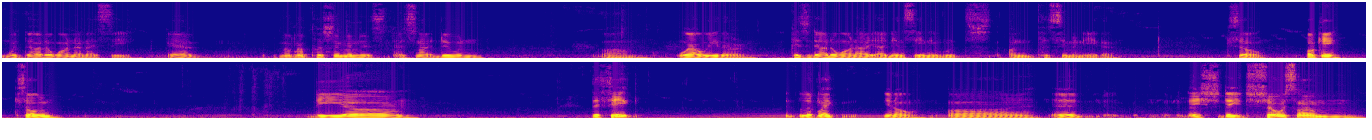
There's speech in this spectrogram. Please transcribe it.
with the other one that I see. Yeah, look like persimmon is it's not doing um, well either. Because the other one, I, I didn't see any roots on persimmon either. So, okay. So, the, um, the fig, looked like, you know, uh, it, they, they show some,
